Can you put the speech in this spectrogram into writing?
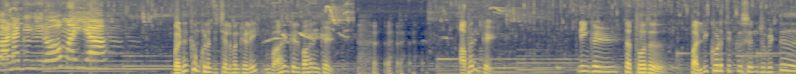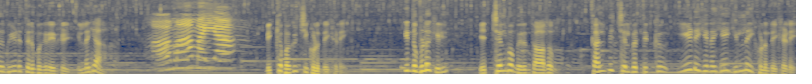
வணங்குகிறோம் ஐயா. வணக்கம் குழந்தை செல்வங்களே வாருங்கள் வாருங்கள். அமருங்கள். நீங்கள் தற்போது பள்ளிக்கூடத்திற்கு சென்று விட்டு வீடு திரும்புகிறீர்கள் இல்லையா? மிக்க மகிழ்ச்சி குழந்தைகளே. இந்த உலகில் எச்செல்வம் இருந்தாலும் கல்வி செல்வத்திற்கு ஈடு இணையே இல்லை குழந்தைகளே.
